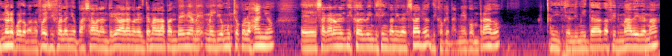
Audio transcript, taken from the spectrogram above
No recuerdo cuándo fue, si fue el año pasado o el anterior, ahora con el tema de la pandemia me, me lió mucho con los años. Eh, sacaron el disco del 25 aniversario, disco que también he comprado, edición limitada, firmada y demás.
